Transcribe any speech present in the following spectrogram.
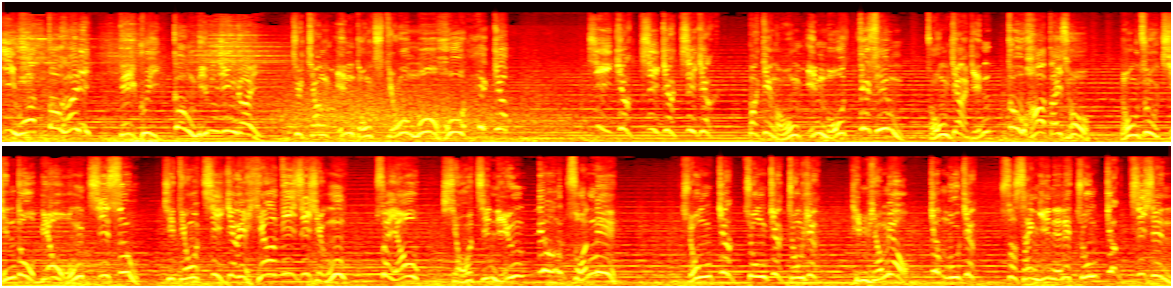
异化大海，地鬼降临人界，即将引动一场魔火黑劫。刺激刺激刺激！北京王阴谋得逞，庄稼人铸下大错，龙主侵夺苗王之术，一场刺激的兄弟之情，最后小精灵两全呢？终极终极终极！金飘渺劫无极，雪山银人的终极之身，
